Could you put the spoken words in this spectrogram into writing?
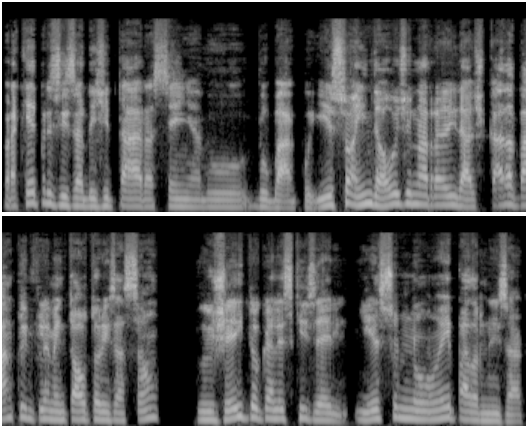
para que precisa digitar a senha do, do banco? E isso ainda hoje na realidade, cada banco implementou a autorização do jeito que eles quiserem, e isso não é padronizado.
